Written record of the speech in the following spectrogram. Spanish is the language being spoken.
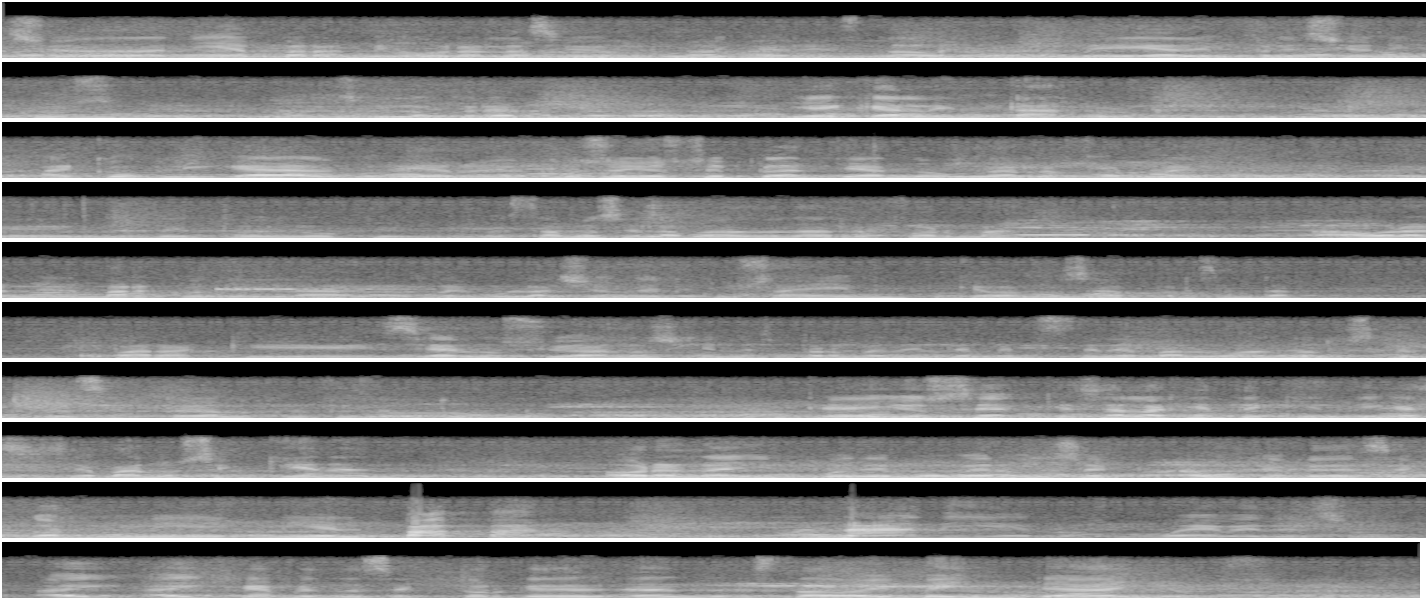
la ciudadanía para mejorar la seguridad pública del Estado como medida de presión incluso, sí lo creo, y hay que alentarlo, hay que obligar al gobierno, incluso yo estoy planteando una reforma, eh, dentro de lo que estamos elaborando una reforma ahora en el marco de la regulación del CUSAEM que vamos a presentar, para que sean los ciudadanos quienes permanentemente estén evaluando a los jefes del sector y a los jefes de turno. Que ellos sea, que sea la gente quien diga si se van o se quedan. Ahora nadie puede mover a un, jefe de sector, ni, ni, el Papa. Nadie los mueve de su... Hay, hay jefes de sector que han estado ahí 20 años,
